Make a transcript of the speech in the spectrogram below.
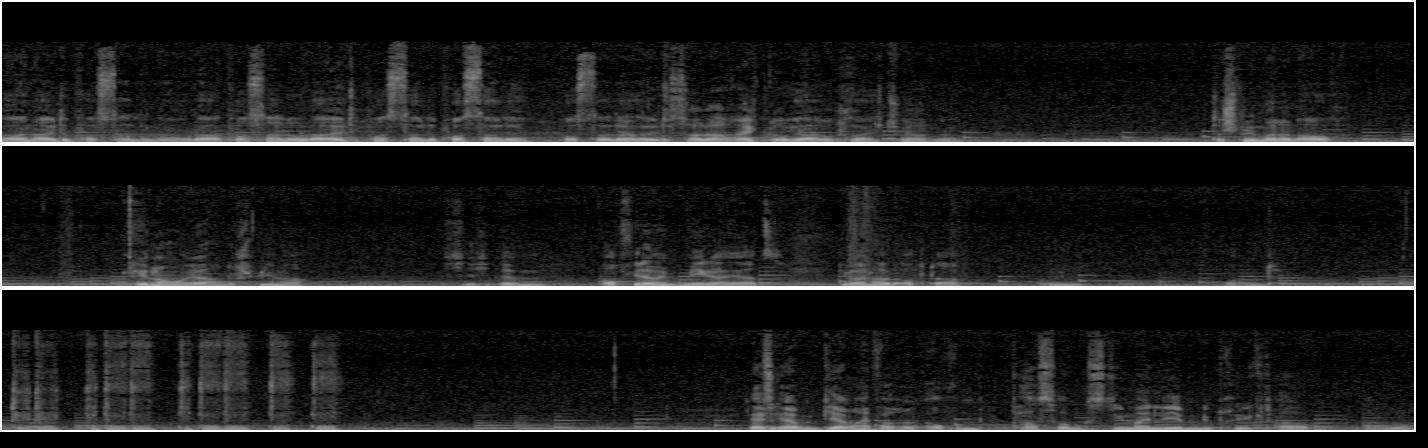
Ja, eine alte Posthalle, ne? Oder Posthalle oder alte Posthalle, Posthalle, Posthalle ja, halt. Posthalle reicht, glaube ich, auch reicht schon. Ja. Ja. Das spielen wir dann auch. Genau, ja, das spielen wir. Ich, ich ähm, auch wieder mit Megaherz. Die waren heute auch da. Mhm. Und. Ja, die, haben, die haben einfach auch ein paar Songs, die mein Leben geprägt haben. Also.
